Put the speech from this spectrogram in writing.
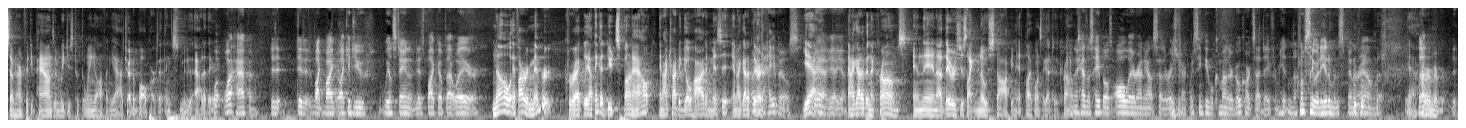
750 pounds and we just took the wing off and yeah i tried to ballpark that thing smooth out of there What what happened? Did it did it like bike like did you wheel stand and it bike up that way or? no if i remember correctly i think a dude spun out and i tried to go high to miss it and i got up Oh, there the hay bales. Yeah. Yeah, yeah, yeah. and i got up in the crumbs and then uh, there was just like no stopping it like once i got to the crumbs, And they had those hay bales all the way around the outside of the Mm-hmm. racetrack. We've seen people come out of their go karts that day from hitting them. See what hit them and spin around. Yeah i remember Did,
